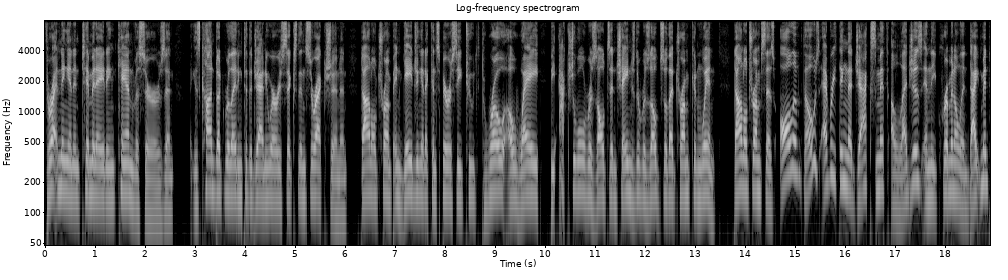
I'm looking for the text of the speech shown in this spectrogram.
threatening and intimidating canvassers and his conduct relating to the January 6th insurrection and Donald Trump engaging in a conspiracy to throw away the actual results and change the results so that Trump can win. Donald Trump says all of those, everything that Jack Smith alleges in the criminal indictment,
